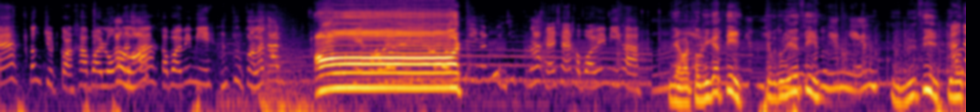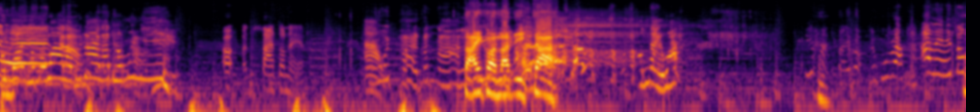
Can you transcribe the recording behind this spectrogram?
นะ ต้องจุดก่อนคาร์บอยล้มนะคะคาร์บอยไม่มีงั้นจุดก่อนแล้วกันออดมีงั้นจุดแล้วใช่ใช่คาร์บอยไม่มีค่ะ อย่ามาตรงนี้กันสิอย่ามาตรงนี้กันสิเงี้ยเงี้ยอย่ามาตรงนี้สิอย่ามาตรงบนี้อยเรามาว่าเราไม่ได้แล้วเดี๋ยวไม่มีเอ่อตายตอนไหนอะอ้าวโอ้ยตายตั้งนานตายก่อนรัดอีกจ้ะตอนไหนวะพี่หันไปแบบจะพูดว่าอะไรต้อง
